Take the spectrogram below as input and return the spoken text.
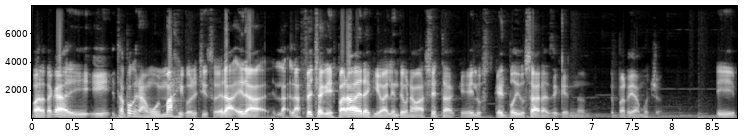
para atacar. Y, tampoco era muy mágico el hechizo. Era, era la, flecha que disparaba era equivalente a una ballesta que él, que él podía usar, así que no se perdía mucho. Y,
